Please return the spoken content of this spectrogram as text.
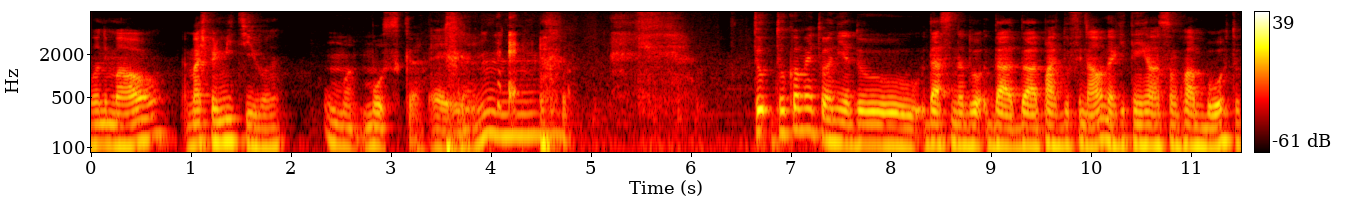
um animal mais primitivo, né? Uma mosca. É, Tu, tu comentou, Aninha, do, da cena do, da, da parte do final, né, que tem relação com o aborto.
